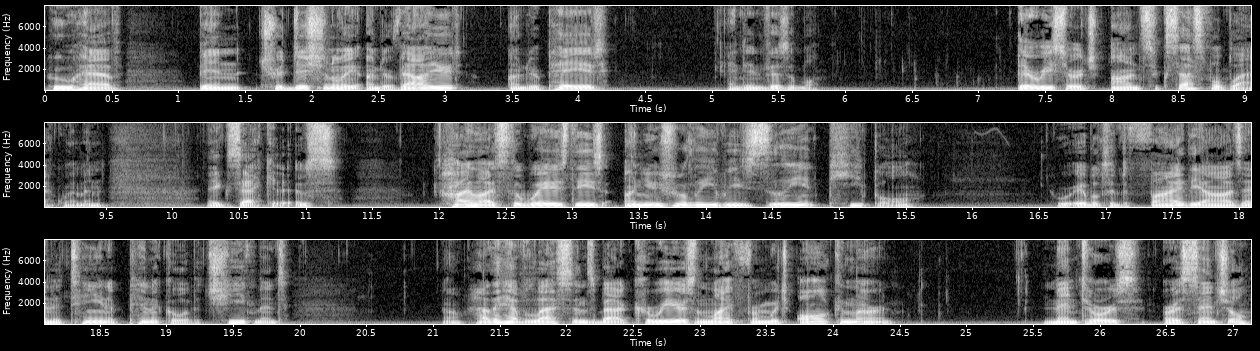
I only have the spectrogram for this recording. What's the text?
who have been traditionally undervalued, underpaid, and invisible. Their research on successful black women executives highlights the ways these unusually resilient people who are able to defy the odds and attain a pinnacle of achievement, well, how they have lessons about careers and life from which all can learn. Mentors are essential,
